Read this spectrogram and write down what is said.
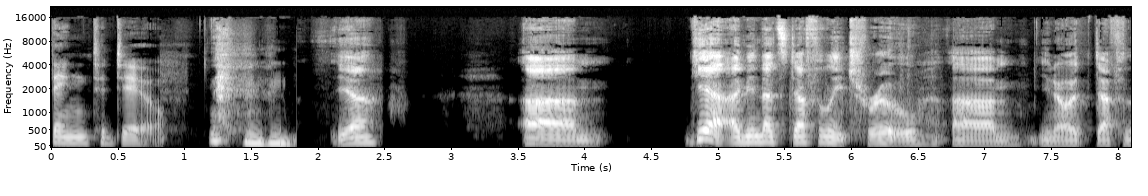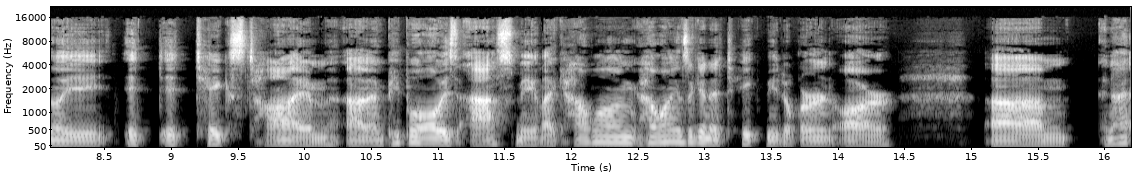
thing to do. mm-hmm. Yeah. Um yeah, I mean that's definitely true. Um, you know, it definitely it it takes time, um, and people always ask me like, how long how long is it going to take me to learn R? Um, and I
